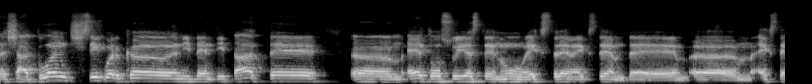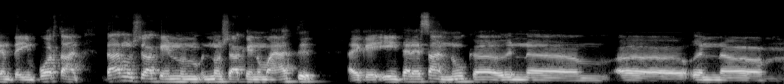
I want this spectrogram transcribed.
uh, și atunci, sigur că în identitate uh, etosul este nu extrem, extrem de, uh, extrem de important, dar nu știu dacă e, nu, nu știu dacă e numai atât. Adică e interesant, nu, că în, uh, uh, în uh,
